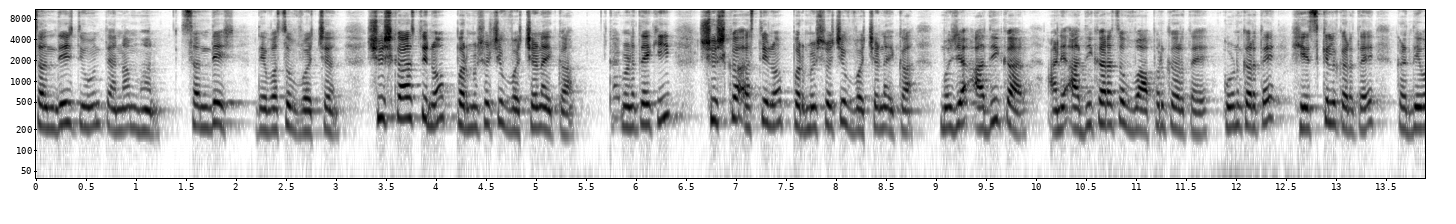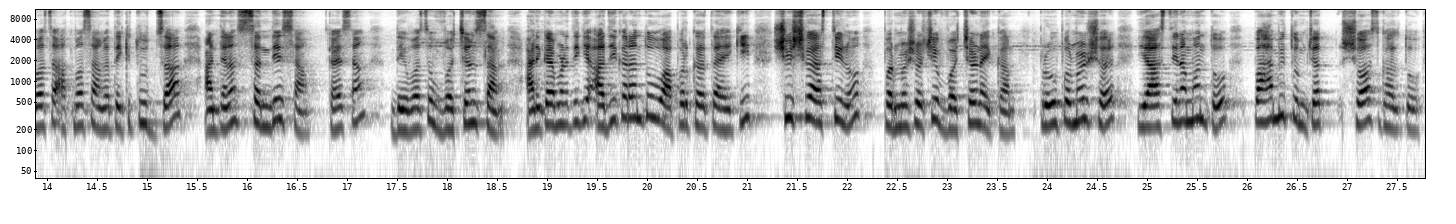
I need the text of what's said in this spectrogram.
संदेश देऊन त्यांना म्हण. संदेश देवाचं वचन. शुष्क असतीनं परमेश्वराचे वचन ऐका. काय म्हणत आहे की शुष्क असतीनं हो, परमेश्वराचे वचन ऐका. म्हणजे अधिकार आणि अधिकाराचा वापर करत आहे. कोण करत आहे? हेस्केल करत आहे. कारण देवाचा आत्मा सांगत आहे की तू जा आणि त्यांना संदेश सांग. काय सांग? देवाचं वचन सांग. आणि काय म्हणते की अधिकारानं तो वापर करत आहे की शुष्क असतीनं हो, परमेश्वराचे वचन ऐका. प्रभू परमेश्वर या आस्तीना म्हणतो पहा मी तुमच्यात श्वास घालतो.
